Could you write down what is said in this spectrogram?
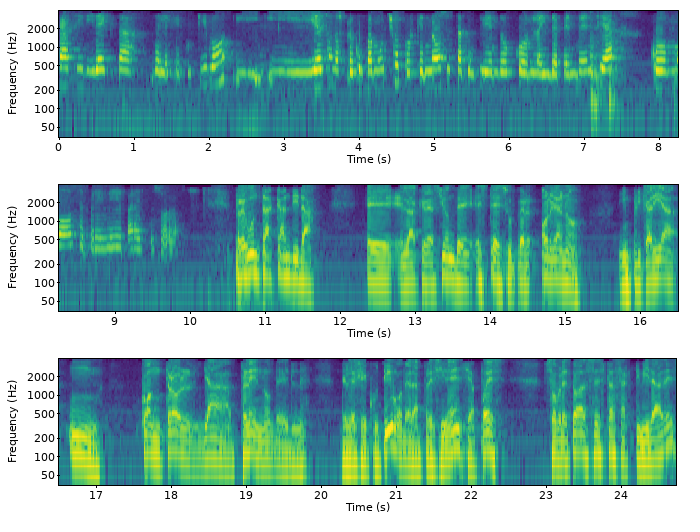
casi directa del Ejecutivo y, eso nos preocupa mucho porque no se está cumpliendo con la independencia como se prevé para estos órganos. Pregunta Cándida, eh, la creación de este superórgano implicaría un control ya pleno del, del Ejecutivo, de la Presidencia, pues, sobre todas estas actividades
